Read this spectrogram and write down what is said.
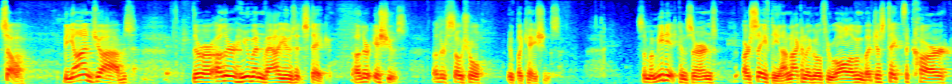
So, Beyond jobs, there are other human values at stake, other issues, other social implications. Some immediate concerns are safety. And I'm not going to go through all of them, but just take the car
